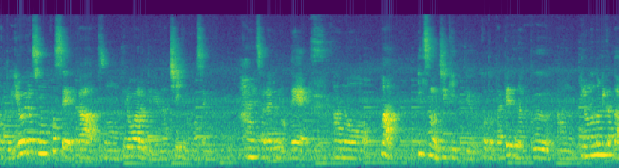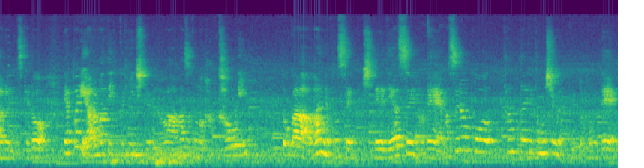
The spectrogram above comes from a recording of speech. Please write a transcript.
あといろいろその個性がそのテロワールというような地域の個性に反映されるのであのまあいつの時期っていうことだけでなくあのいろんな飲み方あるんですけどやっぱりアロマティック品種というのはまずこの香りとかワインの個性として出やすいので、まあ、それをこう単体で楽しむっていうところで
